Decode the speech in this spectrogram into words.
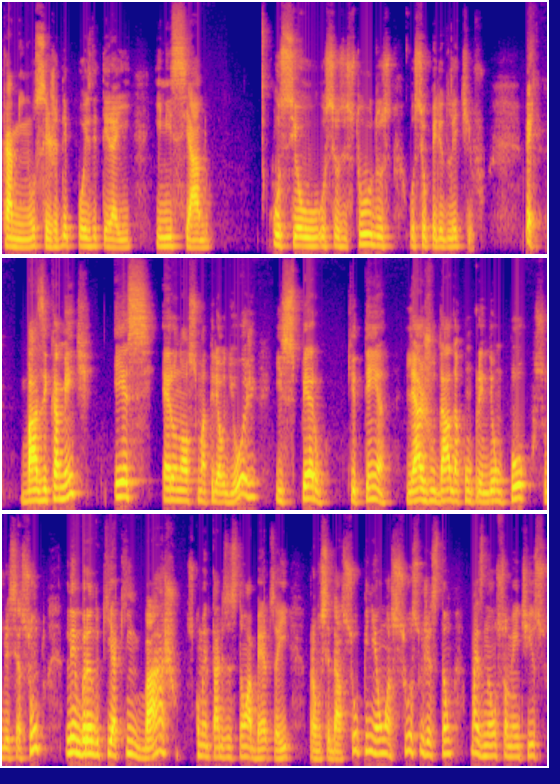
caminho, ou seja, depois de ter aí iniciado o seu, os seus estudos, o seu período letivo. Bem, basicamente, esse era o nosso material de hoje. Espero que tenha lhe ajudado a compreender um pouco sobre esse assunto. Lembrando que aqui embaixo os comentários estão abertos aí para você dar a sua opinião, a sua sugestão, mas não somente isso,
